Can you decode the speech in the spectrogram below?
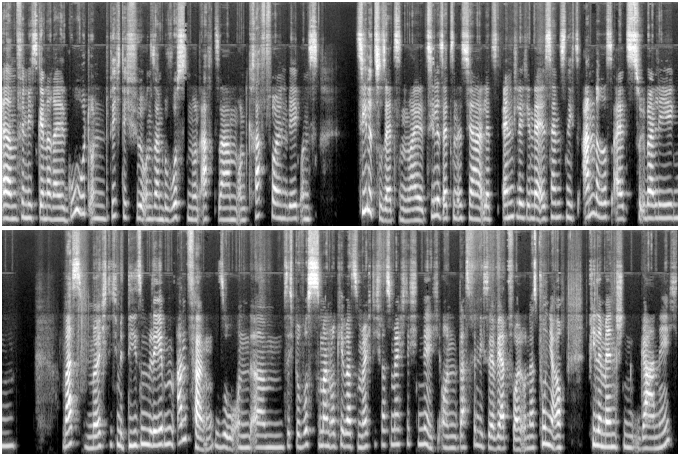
ähm, finde ich es generell gut und wichtig für unseren bewussten und achtsamen und kraftvollen Weg, uns Ziele zu setzen, weil Ziele setzen ist ja letztendlich in der Essenz nichts anderes als zu überlegen, was möchte ich mit diesem Leben anfangen? So und ähm, sich bewusst zu machen, okay, was möchte ich, was möchte ich nicht? Und das finde ich sehr wertvoll. Und das tun ja auch viele Menschen gar nicht.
